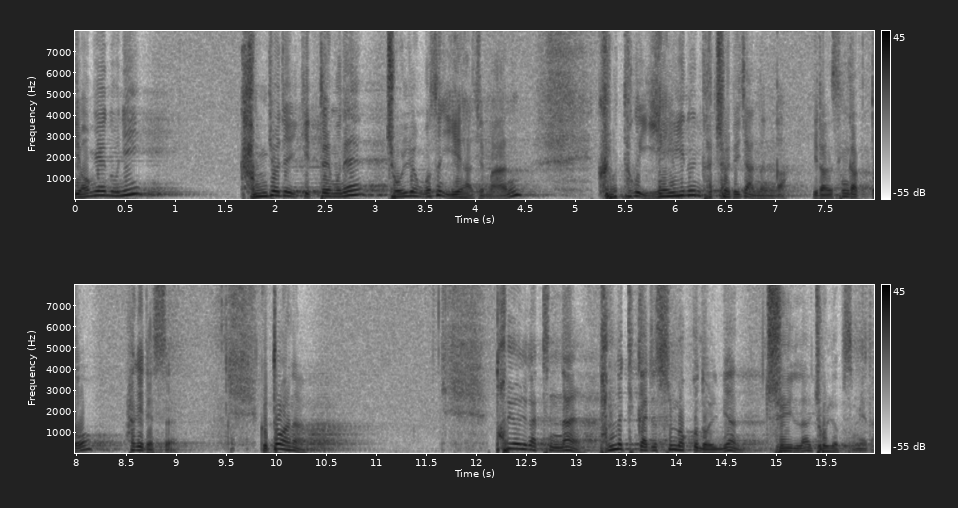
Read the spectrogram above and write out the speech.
영의 눈이 감겨져 있기 때문에 졸려온 것은 이해하지만 그렇다고 예의는 갖춰야 되지 않는가 이런 생각도 하게 됐어요. 그 또 하나 토요일 같은 날 밤늦게까지 술 먹고 놀면 주일날 졸렵습니다.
